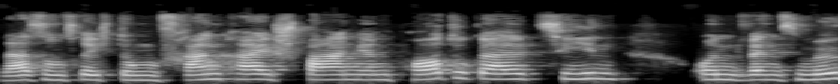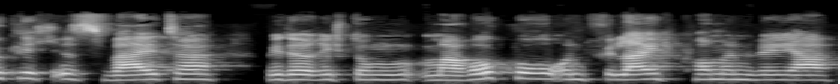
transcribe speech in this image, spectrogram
lass uns Richtung Frankreich, Spanien, Portugal ziehen und wenn es möglich ist, weiter wieder Richtung Marokko und vielleicht kommen wir ja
